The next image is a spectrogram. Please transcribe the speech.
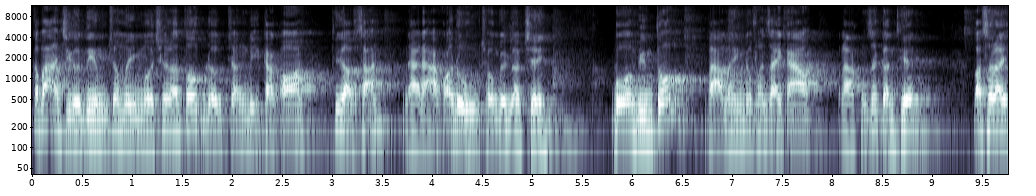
các bạn chỉ cần tìm cho mình một chiếc laptop được trang bị cạc on thích hợp sẵn là đã quá đủ trong việc lập trình. Bộ bàn phím tốt và màn hình độ phân giải cao là cũng rất cần thiết. Và sau đây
